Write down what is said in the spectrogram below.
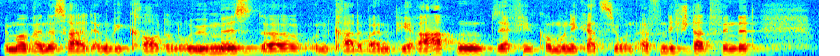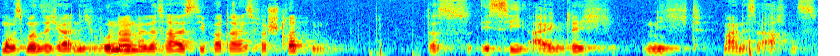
immer wenn es halt irgendwie Kraut und Rüben ist äh, und gerade bei den Piraten sehr viel Kommunikation öffentlich stattfindet, muss man sich halt nicht wundern, wenn es heißt, die Partei ist verstritten. Das ist sie eigentlich nicht, meines Erachtens.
